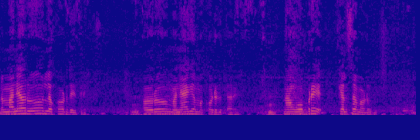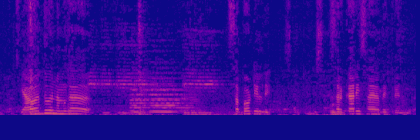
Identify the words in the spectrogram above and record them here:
ನಮ್ಮ ಮನೆಯವರು ಲಕ್ ಹೊಡೆದೈತ್ರಿ. ಅವರು ಮನ್ಯಾಗೆ ಮಕ್ಕೊಂಡಿರ್ತಾರೆ. ನಾವು ಒಬ್ಬರೇ ಕೆಲಸ ಮಾಡೋದು. ಯಾವುದು ನಮ್ಗೆ ಸಪೋರ್ಟ್ ಇಲ್ರಿ. ಸರ್ಕಾರಿ ಸಹಾಯ ಬೇಕ್ರಿ ನಮ್ಗೆ.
